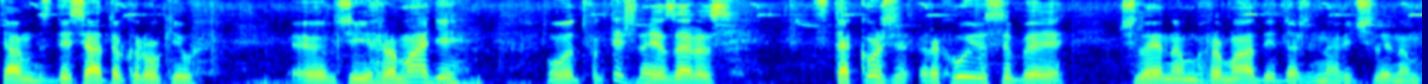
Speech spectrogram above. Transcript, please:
там з десяток років е, в цій громаді. От, фактично я зараз також рахую себе членом громади, навіть членом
